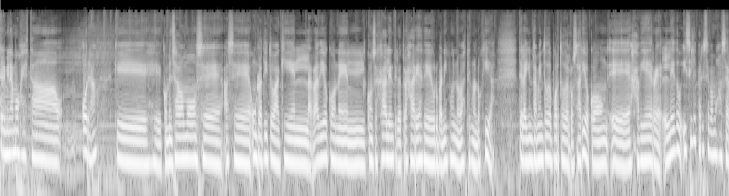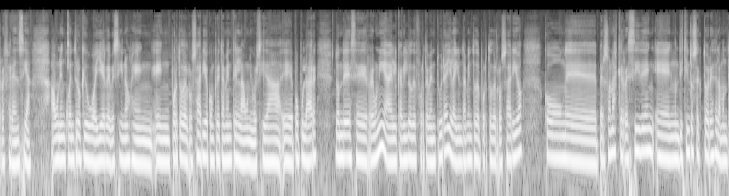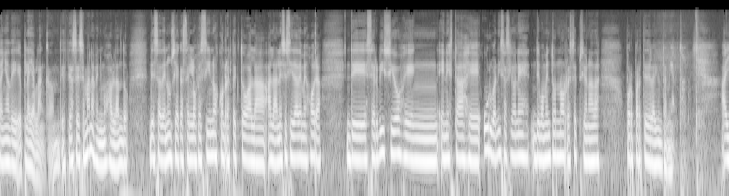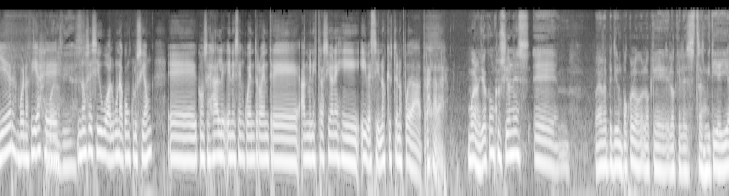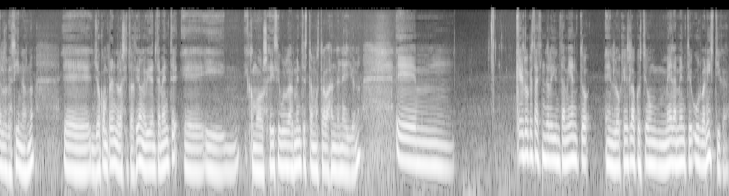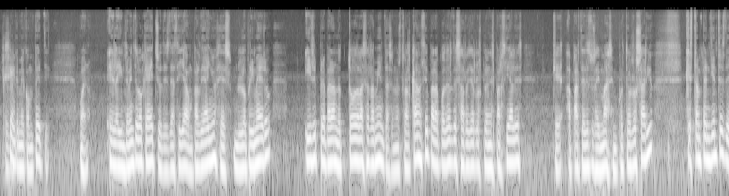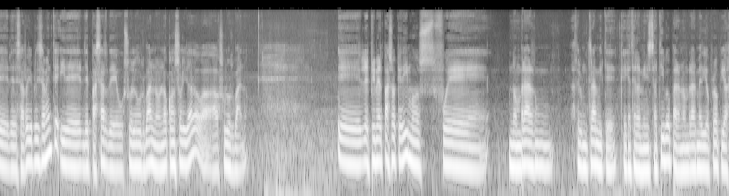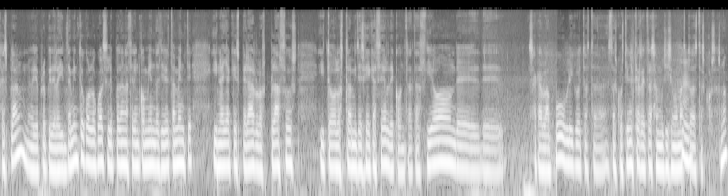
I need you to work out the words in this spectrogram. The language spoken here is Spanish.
terminamos esta hora que eh, comenzábamos eh, hace un ratito aquí en la radio con el concejal, entre otras áreas de urbanismo y nuevas tecnologías del Ayuntamiento de Puerto del Rosario, con eh, Javier Ledo. Y si les parece, vamos a hacer referencia a un encuentro que hubo ayer de vecinos en, en Puerto del Rosario, concretamente en la Universidad Popular, donde se reunía el Cabildo de Fuerteventura y el Ayuntamiento de Puerto del Rosario con personas que residen en distintos sectores de la montaña de Playa Blanca. Desde hace semanas venimos hablando de esa denuncia que hacen los vecinos con respecto a la, necesidad de mejora de servicios en, estas eh, urbanizaciones de momento no recepcionadas por parte del ayuntamiento. Ayer, buenos días. Eh, no sé si hubo alguna conclusión, eh, concejal, en ese encuentro entre administraciones y, vecinos que usted nos pueda trasladar. Bueno, yo conclusiones, voy a repetir un poco lo, lo, que, lo que les transmití allí a los vecinos, ¿no? Eh, yo comprendo la situación, evidentemente, eh, y, como se dice vulgarmente, estamos trabajando en ello. Eh, ¿Qué es lo que está haciendo el ayuntamiento en lo que es la cuestión meramente urbanística, que es lo que me compete? Bueno, el ayuntamiento lo que ha hecho desde hace ya un par de años es, lo primero, ir preparando todas las herramientas a nuestro alcance para poder desarrollar los planes parciales que aparte de estos hay más en Puerto Rosario, que están pendientes de, desarrollo precisamente y de, pasar de suelo urbano no consolidado a, suelo urbano. Eh, el primer paso que dimos fue nombrar, hacer un trámite que hay que hacer administrativo para nombrar medio propio a GESPLAN, medio propio del ayuntamiento, con lo cual se le puedan hacer encomiendas directamente y no haya que esperar los plazos y todos los trámites que hay que hacer de contratación, de sacarlo a público y todas estas, cuestiones que retrasan muchísimo más mm. todas estas cosas, ¿no?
